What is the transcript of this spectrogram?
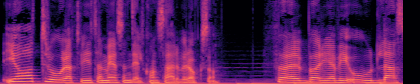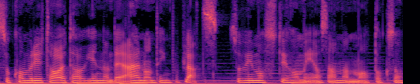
Jag tror att vi tar med oss en del konserver också. För börjar vi odla så kommer det ta ett tag innan det är någonting på plats. Så vi måste ju ha med oss annan mat också.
